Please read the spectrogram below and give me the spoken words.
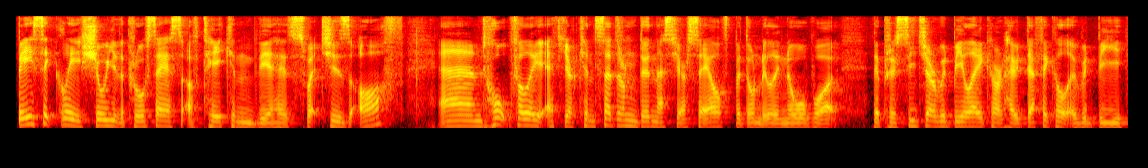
basically show you the process of taking the switches off and hopefully if you're considering doing this yourself but don't really know what the procedure would be like or how difficult it would be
